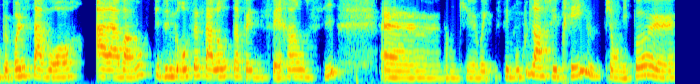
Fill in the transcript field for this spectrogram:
peut pas le savoir à l'avance. Puis d'une grossesse à l'autre, ça peut être différent aussi. Euh, donc euh, oui, c'est beaucoup de lâcher prise. Puis on n'est pas euh,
